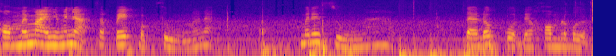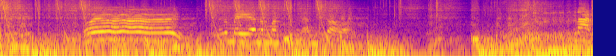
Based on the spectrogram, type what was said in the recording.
คอมใหม่ๆใช่ไหมเนี่ย สเปคแบบสูงแล้วเนี่ย ไม่ได้สูงมาก แต่เรากดเดี๋ยวคอมระเบิดเฮ้ยเฮ้ยเฮ้ยเฮ้ยทำไมอันนั้นมันเป็นอันเก่าอะนั่น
